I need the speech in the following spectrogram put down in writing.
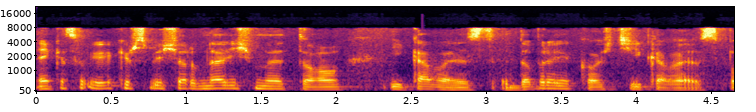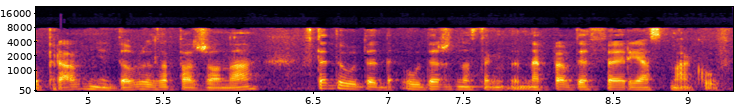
Jak, jak już sobie siorbnęliśmy, to i kawa jest dobrej jakości, kawa jest poprawnie, dobrze zaparzona, wtedy uderzy nas tak naprawdę feria smaków.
